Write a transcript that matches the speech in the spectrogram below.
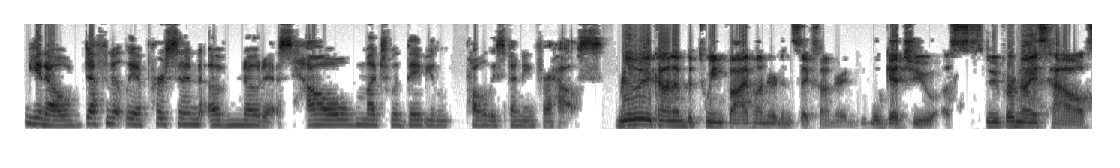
you know, definitely a person of notice. How much would they be probably spending for a house? Really, kind of between 500 and 600 will get you a super nice house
